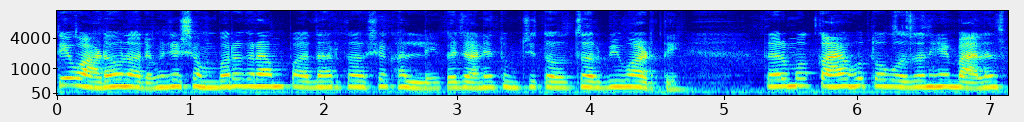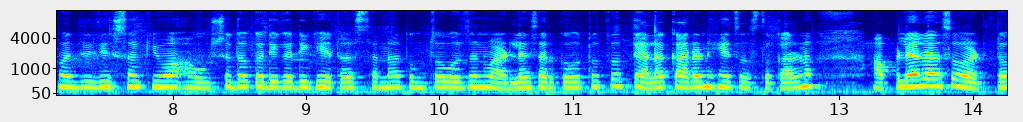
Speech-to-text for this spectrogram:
ते वाढवणारे म्हणजे शंभर ग्रॅम पदार्थ असे खाल्ले का ज्याने तुमची त चरबी वाढते तर मग काय होतं वजन हे बॅलन्समध्ये दिसतं किंवा औषधं कधी कधी घेत असताना तुमचं वजन वाढल्यासारखं होतं. तर त्याला कारण हेच असतं. कारण आपल्याला असं वाटतं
